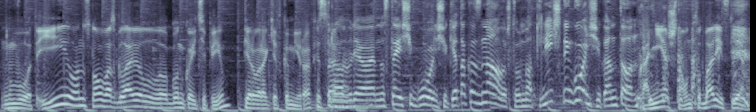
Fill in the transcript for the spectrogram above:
Вот, и он снова возглавил гонку ATP, первая ракетка мира официально. Поздравляем, настоящий гонщик. Я так и знала, что он отличный гонщик, Антон. Конечно, он футболист, Лен.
